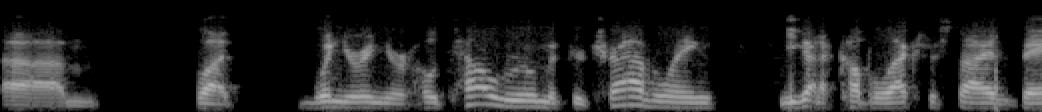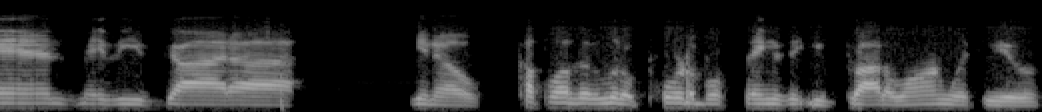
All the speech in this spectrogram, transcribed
Um, but when you're in your hotel room, if you're traveling, you got a couple exercise bands. Maybe you've got, uh, you know, a couple other little portable things that you've brought along with you.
